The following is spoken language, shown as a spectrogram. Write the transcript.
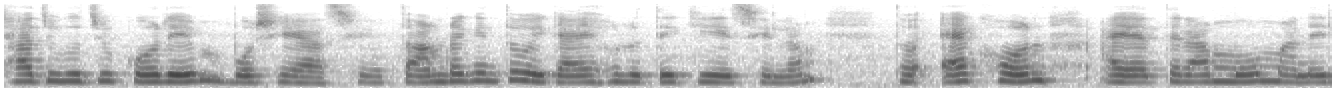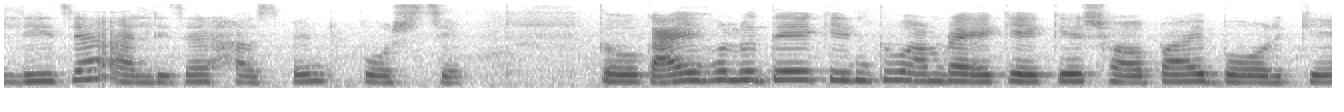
সাজুগুজু করে বসে আছে। তো আমরা কিন্তু ওই গায়ে হলুদে গিয়েছিলাম। তো এখন আয়াতের আম্মু মানে লিজা আর লিজার হাজব্যান্ড বসছে। তো গায়ে হলুদে কিন্তু আমরা একে একে সবাই বরকে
